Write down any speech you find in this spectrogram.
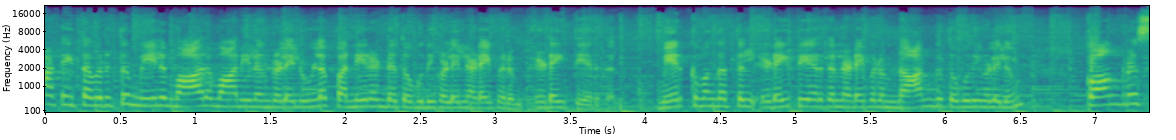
தமிழ்நாட்டை தவிர்த்து மேலும் ஆறு மாநிலங்களில் உள்ள பன்னிரண்டு தொகுதிகளில் நடைபெறும் இடைத்தேர்தல். மேற்குவங்கத்தில் இடைத்தேர்தல் நடைபெறும் நான்கு தொகுதிகளிலும் காங்கிரஸ்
